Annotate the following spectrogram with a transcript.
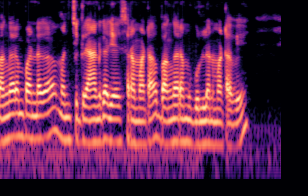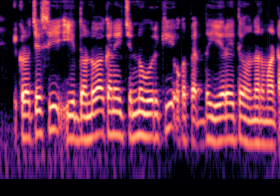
బంగారం పండగ మంచి గ్రాండ్గా చేస్తారన్నమాట బంగారం గుళ్ళు అనమాట అవి. ఇక్కడ వచ్చేసి ఈ దొండవాక అనే చిన్న ఊరికి ఒక పెద్ద ఏర్ అయితే ఉందన్నమాట.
